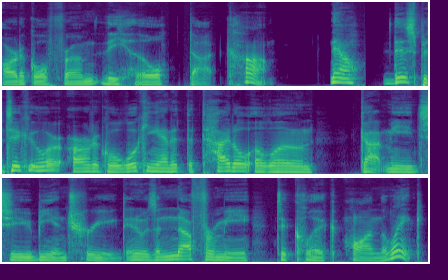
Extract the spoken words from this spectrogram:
article from thehill.com. Now, this particular article, looking at it, the title alone got me to be intrigued, and it was enough for me to click on the link.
